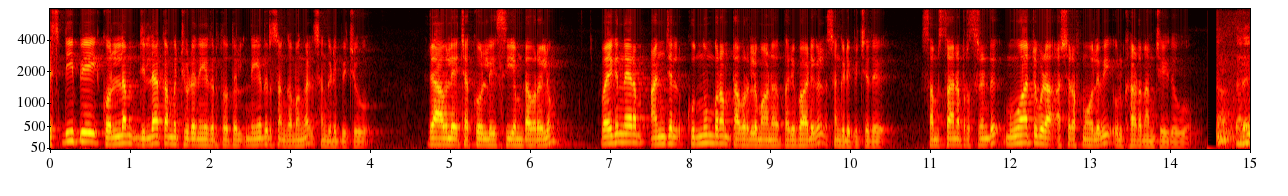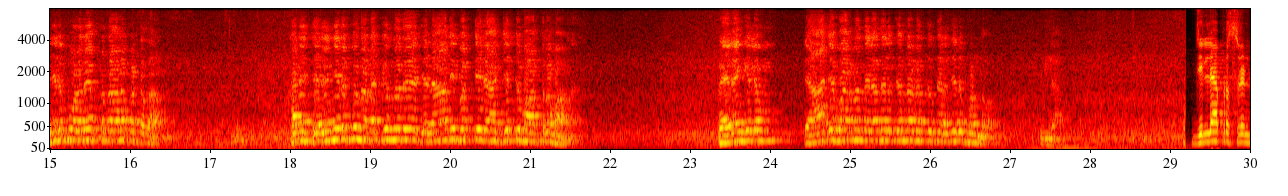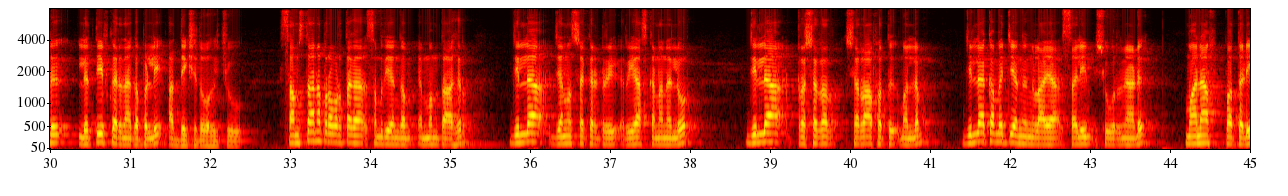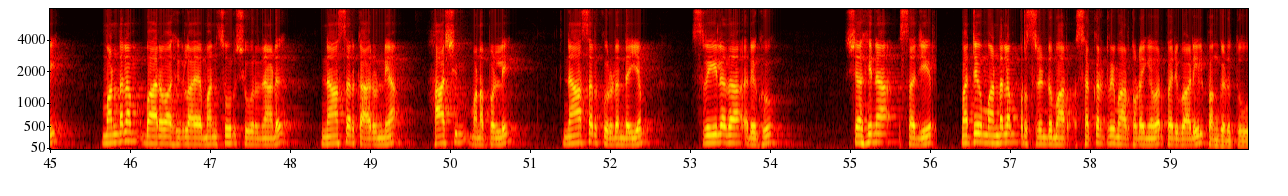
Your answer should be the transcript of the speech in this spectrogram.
S D P I Kollam ജില്ലാ കമ്മിറ്റിയുടെ നേതൃത്വത്തിൽ നേതൃസംഗമങ്ങൾ സംഘടിപ്പിച്ചു. രാവിലെ ചക്കോള്ളി സി എം ടവറിലും വൈകുന്നേരം അഞ്ചൽ കുന്നുംപുറം ടവറിലുമാണ് പരിപാടികൾ സംഘടിപ്പിച്ചത്. സംസ്ഥാന പ്രസിഡന്റ് മൂവാറ്റുപുഴ അഷ്റഫ് മൗലവി ഉദ്ഘാടനം ചെയ്തു. തെരഞ്ഞെടുപ്പ് വളരെ പ്രധാനപ്പെട്ടതാണ്. കാരണം തെരഞ്ഞെടുപ്പ് നടക്കുന്നത് ജനാധിപത്യ രാജ്യത്ത് മാത്രമാണ്. ഏതെങ്കിലും രാജഭരണം നിലനിൽക്കുന്നിടത്ത് തെരഞ്ഞെടുപ്പുണ്ടോ? ഇല്ല. ജില്ലാ പ്രസിഡന്റ് ലത്തീഫ് കരുനാഗപ്പള്ളി അധ്യക്ഷത വഹിച്ചു. സംസ്ഥാന പ്രവർത്തക സമിതി അംഗം എം എം താഹിർ ജില്ലാ ജനറൽ സെക്രട്ടറി റിയാസ് കണ്ണനല്ലൂർ ജില്ലാ ട്രഷറർ ഷറാഫത്ത് മല്ലം ജില്ലാ കമ്മിറ്റി അംഗങ്ങളായ സലീം ശൂരനാട് മനാഫ് പത്തടി മണ്ഡലം ഭാരവാഹികളായ മൻസൂർ ശൂരനാട് നാസർ കാരുണ്യ ഹാഷിം മണപ്പള്ളി നാസർ കുരുടന്റയ്യം ശ്രീലത രഘു ഷഹിന സജീർ മറ്റ് മണ്ഡലം പ്രസിഡന്റുമാർ സെക്രട്ടറിമാർ തുടങ്ങിയവർ പരിപാടിയിൽ പങ്കെടുത്തു.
